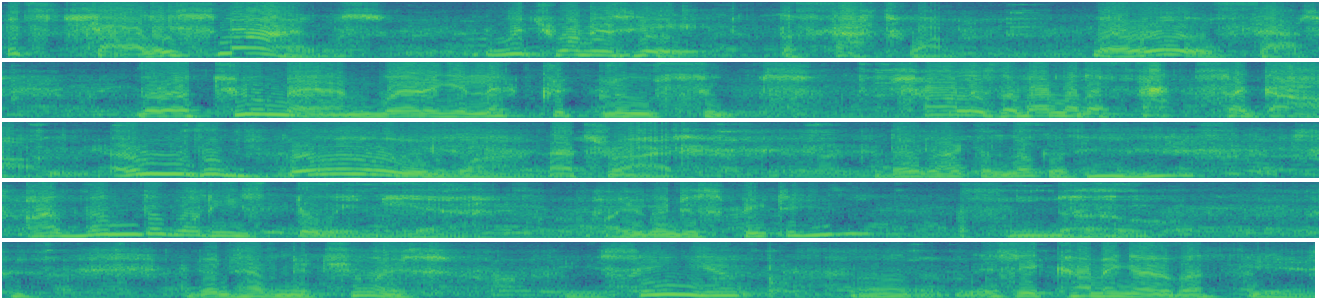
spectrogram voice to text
It's Charlie Smiles. Which one is he? The fat one. They're all fat. There are two men wearing electric blue suits. Charlie's the one with a fat cigar. Oh, the bald one. That's right. I don't like the look of him. I wonder what he's doing here. Are you going to speak to him? No. You don't have any choice. He's seen you. Well, is he coming over? Yes.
